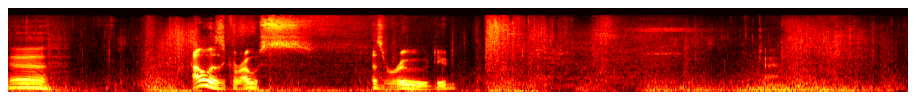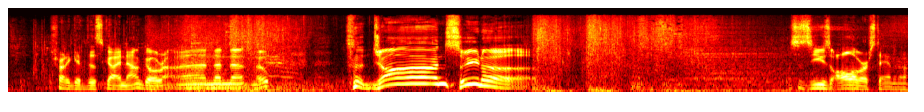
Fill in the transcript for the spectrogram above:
Ugh. That was gross. That's rude, dude. Okay. Try to get this guy now. Go around. Uh, no, no, nope. John Cena! Let's just use all of our stamina.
